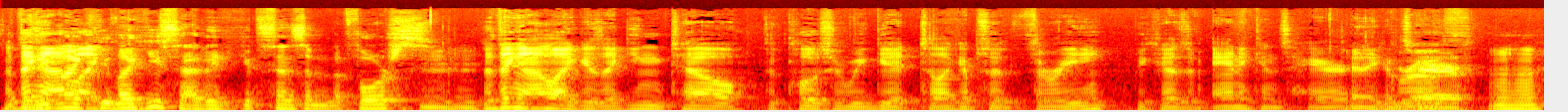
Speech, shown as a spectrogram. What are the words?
The thing I like, like- Mm-hmm. like you said, I think you can sense him in the Force. The thing I like is like you can tell the closer we get to like episode three because of Anakin's hair. Anakin's growth. hair. Mhm.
